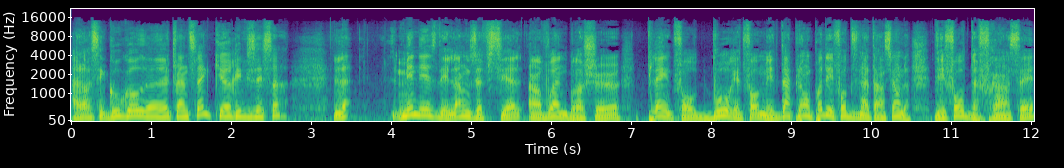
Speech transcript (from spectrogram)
Alors, c'est Google euh, Translate qui a révisé ça. La- le ministre des langues officielles envoie une brochure plein de fautes, bourré de fautes, mais d'aplomb, pas des fautes d'inattention, là, des fautes de français.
